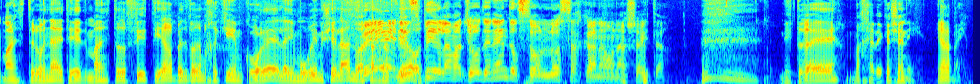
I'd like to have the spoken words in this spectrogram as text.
מנצ'סטר יונייטד, מנצ'סטר סיטי, הרבה דברים מחכים, כולל ההימורים שלנו, התחזיות. ונסביר למה ג'ורדן אנדרסון לא שחקן העונה שהייתה. נתראה בחלק השני, יאללה ביי.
